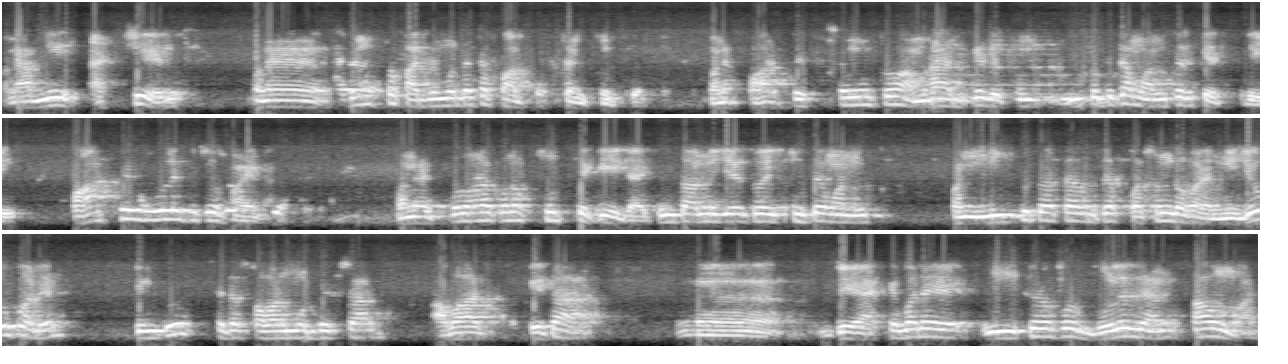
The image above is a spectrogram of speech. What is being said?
মানে আপনি অ্যাকচুয়াল মানে সমস্ত কাজের মধ্যে একটা পারফেকশন কিন্তু মানে পারফেকশন তো আমরা আজকে দেখুন প্রতিটা মানুষের ক্ষেত্রেই পারফেক্ট বলে কিছু হয় না। মানে কোনো না কোনো খুঁত থেকেই যায়। কিন্তু আমি যেহেতু এই খুঁতে মানুষ মানে নিখুঁততা যা পছন্দ করেন নিজেও করেন কিন্তু সেটা সবার মধ্যে চান আবার এটা যে একেবারে মুখের ওপর বলে দেন তাও নয়।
